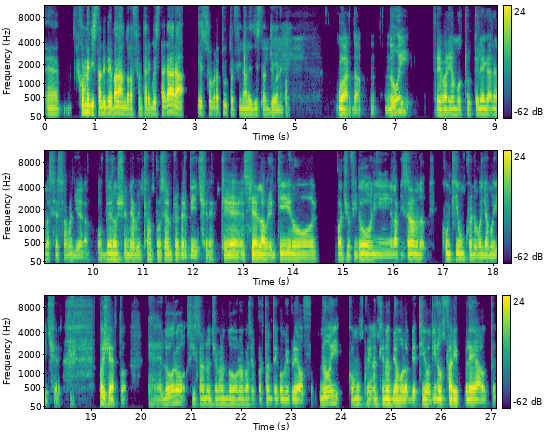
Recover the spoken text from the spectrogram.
eh, come vi state preparando ad affrontare questa gara e soprattutto il finale di stagione? Guarda, noi prepariamo tutte le gare alla stessa maniera, ovvero scendiamo in campo sempre per vincere, che sia il Laurentino, il Poggio Fidoni, la Pisana, con chiunque noi vogliamo vincere. Poi certo, eh, loro si stanno giocando una cosa importante come i playoff. Noi comunque anche noi abbiamo l'obiettivo di non fare i playout.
